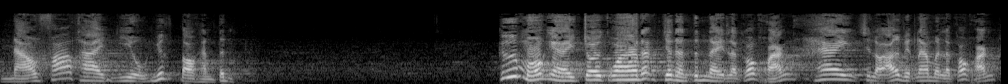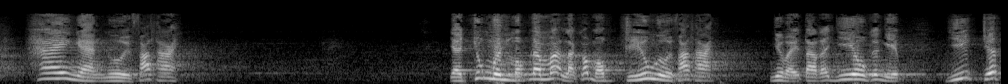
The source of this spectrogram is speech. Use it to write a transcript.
nạo phá thai nhiều nhất toàn hành tinh. Cứ mỗi ngày trôi qua đó trên hành tinh này là có khoảng hai xin lỗi ở Việt Nam mình là có khoảng hai ngàn người phá thai. Và trung bình một năm á, là có một triệu người phá thai như vậy ta đã gieo cái nghiệp, giết chết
